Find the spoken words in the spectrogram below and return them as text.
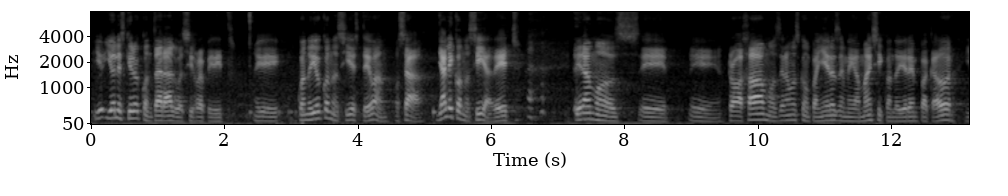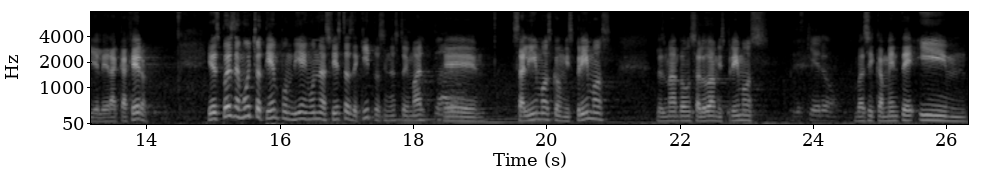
Yo, yo les quiero contar algo así rapidito. Eh, cuando yo conocí a Esteban, o sea, ya le conocía, de hecho. Éramos, eh, eh, trabajábamos, éramos compañeros de Megamaxi cuando yo era empacador y él era cajero. Y después de mucho tiempo, un día en unas fiestas de Quito, si no estoy mal, Claro. Salimos con mis primos. Les mando un saludo a mis primos, Les quiero. básicamente. Y mm,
